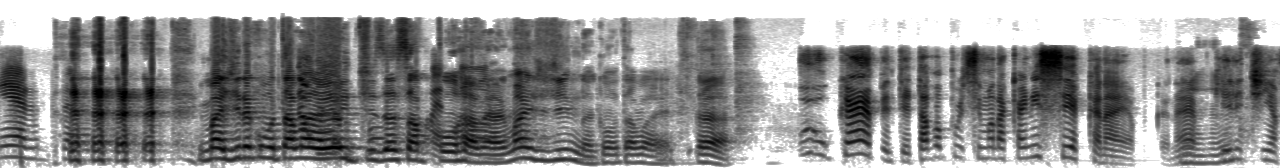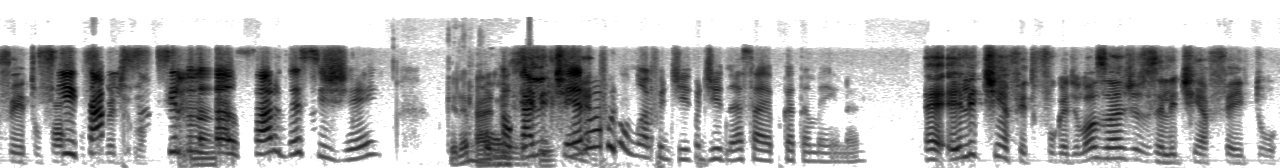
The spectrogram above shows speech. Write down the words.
merda. Imagina como tava Não, antes dessa é porra, velho. Imagina como tava antes. Ah, O o Carpenter tava por cima da carne seca na época, né? Uhum. Porque ele tinha feito o Fo- E tá, de se lançaram desse jeito. que ele é bom. Não, Ele o tinha- foi um fudido nessa época também, né? É, ele tinha feito Fuga de Los Angeles, ele tinha feito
